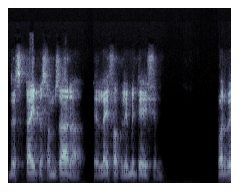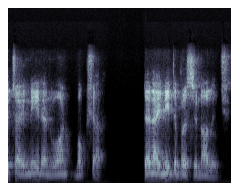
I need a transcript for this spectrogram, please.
this tie to samsara, a life of limitation, for which I need and want moksha, then I need to pursue knowledge.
